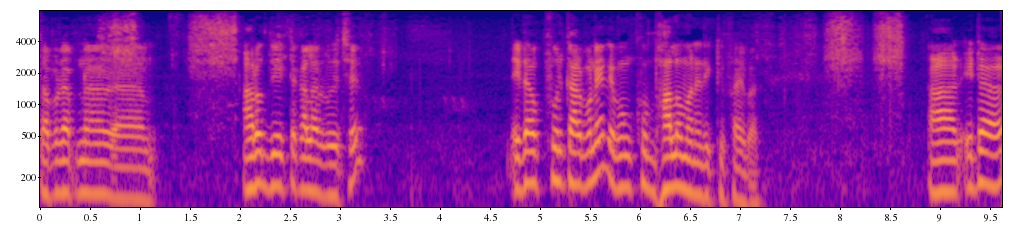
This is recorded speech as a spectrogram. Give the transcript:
তারপরে আপনার আরও দুই একটা কালার রয়েছে। এটাও ফুল কার্বনের এবং খুব ভালো মানের একটি ফাইবার। আর এটার,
